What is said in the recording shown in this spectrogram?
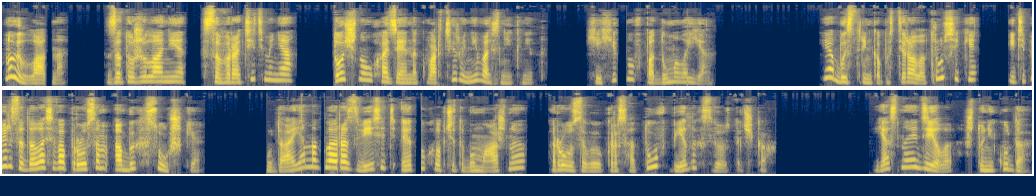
Ну и ладно, зато желание совратить меня точно у хозяина квартиры не возникнет. Хихикнув, подумала я. Я быстренько постирала трусики и теперь задалась вопросом об их сушке. Куда я могла развесить эту хлопчатобумажную розовую красоту в белых звездочках? Ясное дело, что никуда.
